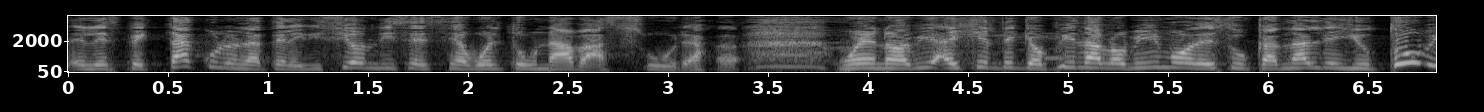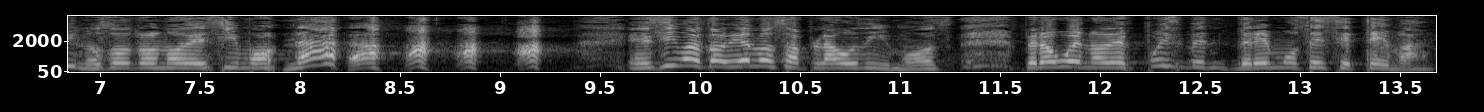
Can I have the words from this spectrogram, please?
el espectáculo en la televisión, dice, se ha vuelto una basura. Bueno, hay gente que opina lo mismo de su canal de YouTube y nosotros no decimos nada. Encima todavía los aplaudimos. Pero bueno, después veremos ese tema.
